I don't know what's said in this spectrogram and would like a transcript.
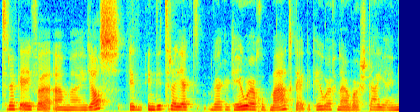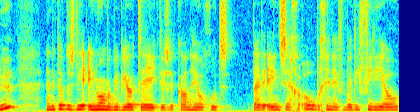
trek even aan mijn jas. In, in dit traject werk ik heel erg op maat. Kijk ik heel erg naar waar sta jij nu. En ik heb dus die enorme bibliotheek. Dus ik kan heel goed bij de een zeggen: Oh, begin even bij die video.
